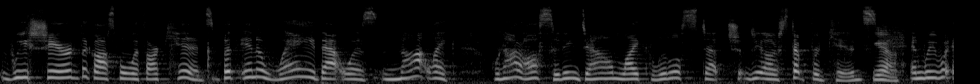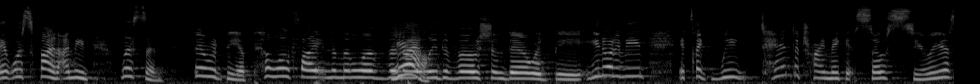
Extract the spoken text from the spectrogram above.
we shared the gospel with our kids, but in a way that was not like we're not all sitting down like little step, you know, Stepford kids. Yeah. And we were, it was fun. I mean, listen, there would be a pillow fight in the middle of the Yeah. nightly devotion. There would be, you know what I mean? It's like we tend to try and make it so serious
